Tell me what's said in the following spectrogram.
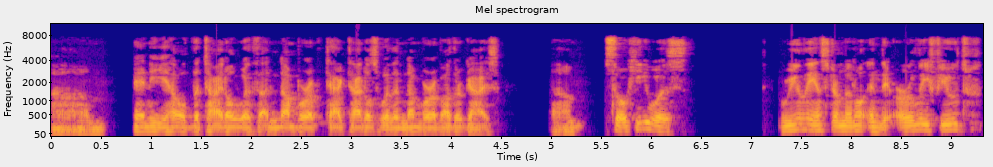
Um, and he held the title with a number of tag titles with a number of other guys. Um, so he was really instrumental in the early feuds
